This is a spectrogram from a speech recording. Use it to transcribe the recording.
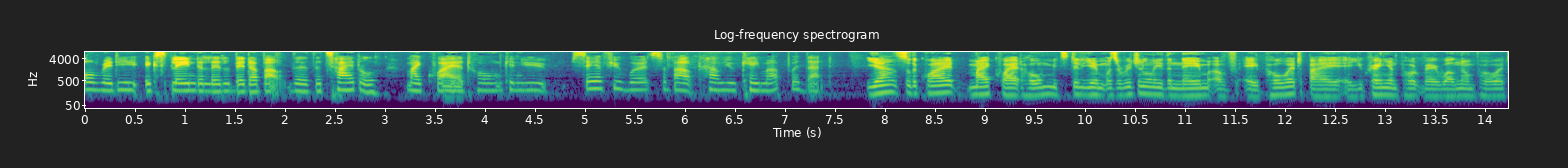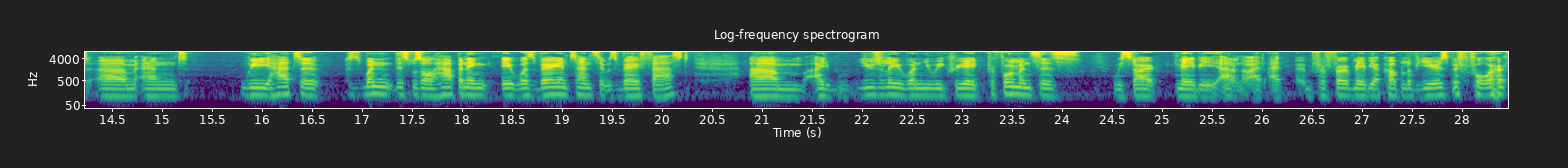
already explained a little bit about the, the title, My Quiet Home. Can you say a few words about how you came up with that? Yeah, so the quiet, my quiet home, Mit Stille Hjem, was originally the name of a poet by a Ukrainian poet, very well-known poet, um, and we had to because when this was all happening, it was very intense. It was very fast. Um, I usually when we create performances, we start maybe I don't know. I, prefer maybe a couple of years before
